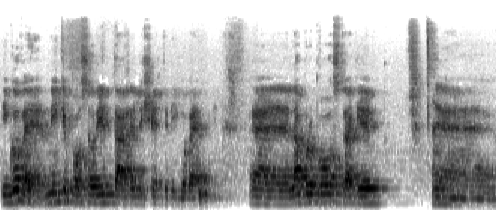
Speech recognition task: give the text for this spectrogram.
e governi che possa orientare le scelte dei governi eh, la proposta che eh,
